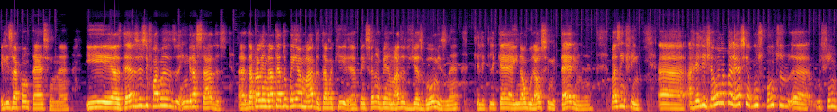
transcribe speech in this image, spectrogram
eles acontecem, né? E até às vezes de formas engraçadas. É, dá para lembrar até do Bem Amado, estava aqui é, pensando no Bem Amado do Dias Gomes, né? Que ele, que ele quer inaugurar o cemitério, né? Mas enfim, a, a religião ela aparece em alguns pontos, é, enfim,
